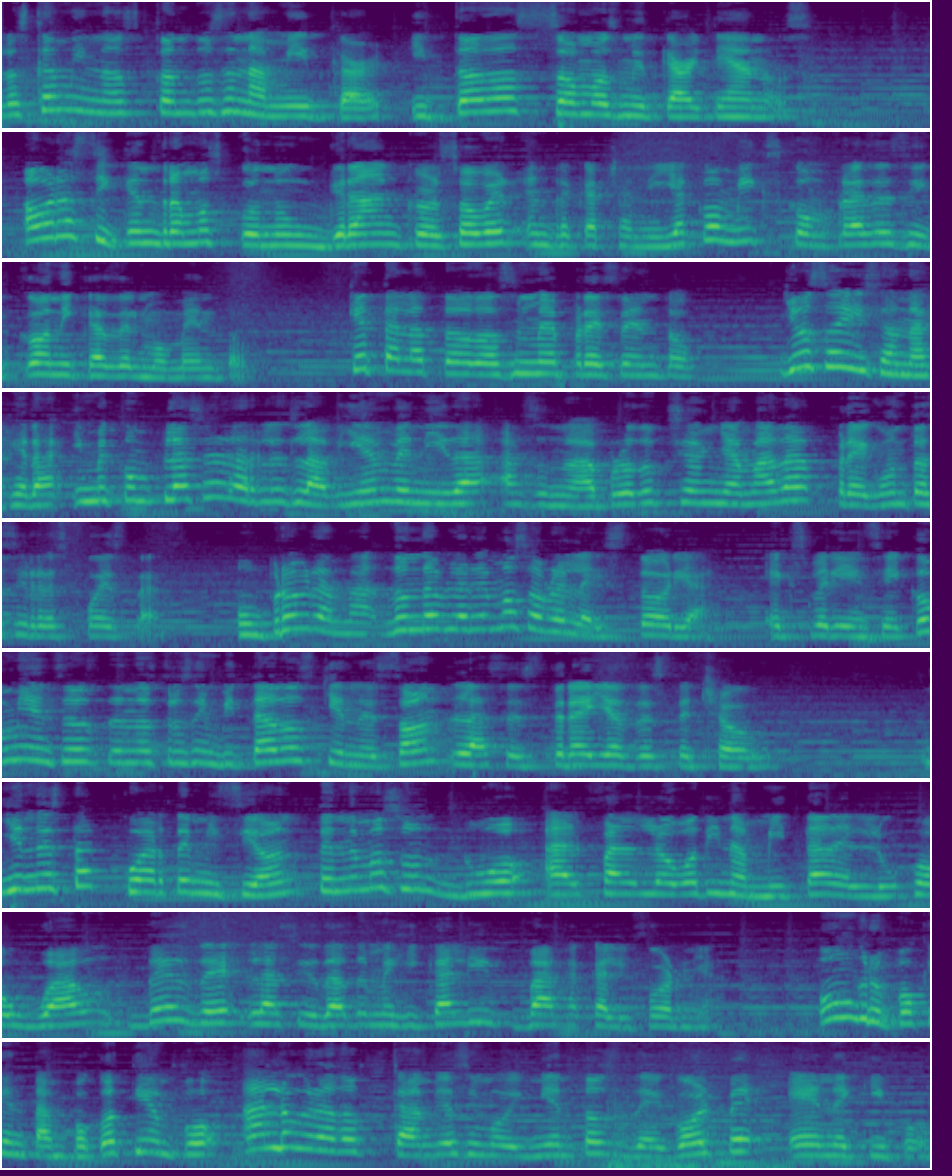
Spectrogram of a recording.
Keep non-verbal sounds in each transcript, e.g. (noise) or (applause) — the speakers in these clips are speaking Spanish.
los caminos conducen a Midgard y todos somos Midgardianos. Ahora sí que entramos con un gran crossover entre Cachanilla Comics con frases icónicas del momento. ¿Qué tal a todos? Me presento. Yo soy Isa Nájera y me complace darles la bienvenida a su nueva producción llamada Preguntas y Respuestas, un programa donde hablaremos sobre la historia, experiencia y comienzos de nuestros invitados quienes son las estrellas de este show. Y en esta cuarta emisión tenemos un dúo alfa lobo dinamita de lujo wow desde la ciudad de Mexicali, Baja California. Un grupo que en tan poco tiempo ha logrado cambios y movimientos de golpe en equipo.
